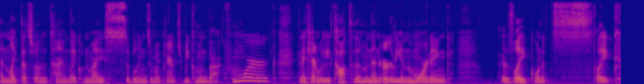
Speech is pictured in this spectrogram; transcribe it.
And like that's around the time like when my siblings and my parents would be coming back from work and i can't really talk to them. And then early in the morning is like when it's like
